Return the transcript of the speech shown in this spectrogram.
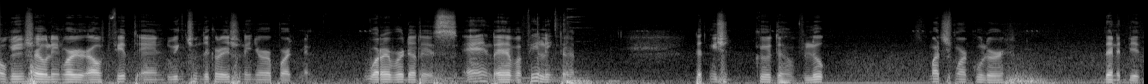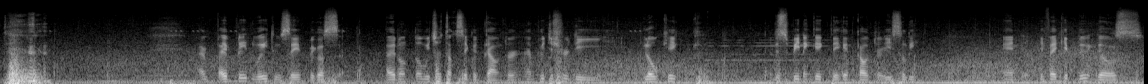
Okay, Shaolin Warrior outfit and Wing Chun decoration in your apartment. Whatever that is. And I have a feeling that that mission could have looked much more cooler than it did. I, I played way too safe because I don't know which attacks they could counter. I'm pretty sure the low kick and the spinning kick they can counter easily. And if I keep doing those,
